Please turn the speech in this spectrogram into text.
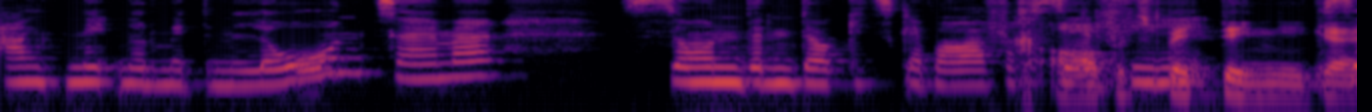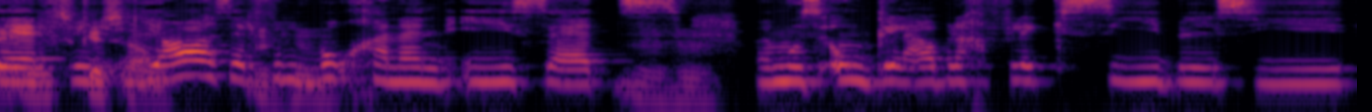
hängt nicht nur mit dem Lohn zusammen, sondern da gibt es glaube ich auch einfach sehr viel, Arbeitsbedingungen sehr viel, ja, sehr viel Mhm. Wochenendeinsätze. Mhm. Man muss unglaublich flexibel sein.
